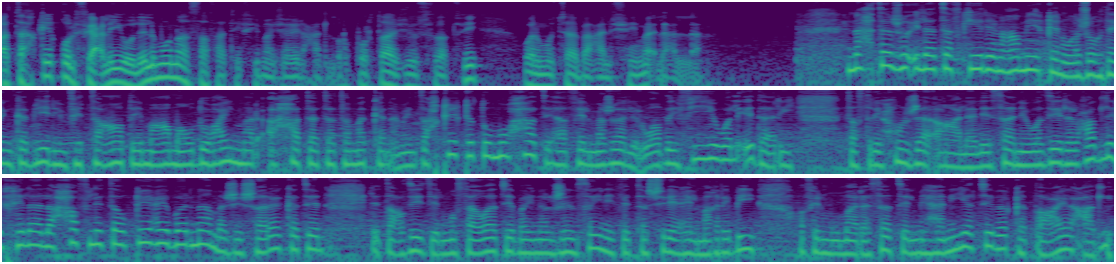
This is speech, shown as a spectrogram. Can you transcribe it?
التحقيق الفعلي للمناصفة في مجال العدل. ربورتاج يوسف لطفي والمتابعة لشيماء العلام نحتاج إلى تفكير عميق وجهد كبير في التعاطي مع موضوع المرأة حتى تتمكن من تحقيق طموحاتها في المجال الوظيفي والإداري. تصريح جاء على لسان وزير العدل خلال حفل توقيع برنامج شراكة لتعزيز المساواة بين الجنسين في التشريع المغربي وفي الممارسات المهنية بقطاع العدل.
